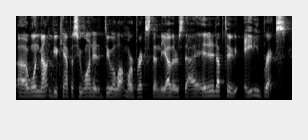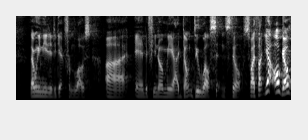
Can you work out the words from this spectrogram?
uh, one Mountain View campus who wanted to do a lot more bricks than the others. That it ended up to 80 bricks that we needed to get from Lowe's. Uh, and if you know me, I don't do well sitting still. So I thought, yeah, I'll go.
